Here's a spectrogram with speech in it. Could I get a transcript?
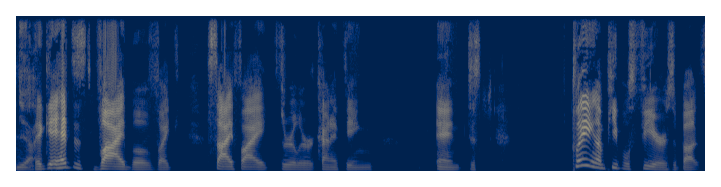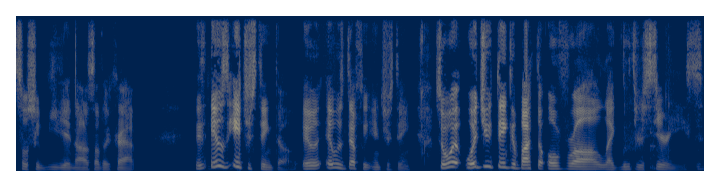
Yeah. Like it had this vibe of like sci-fi thriller kind of thing, and just playing on people's fears about social media and all this other crap. It, it was interesting though. It it was definitely interesting. So what what do you think about the overall like Luther series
